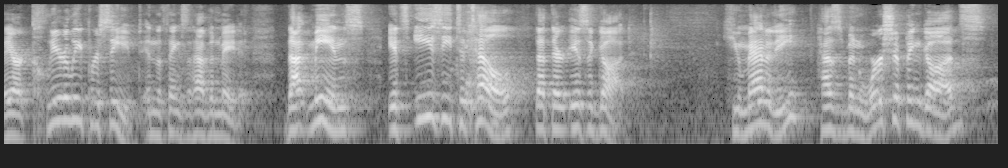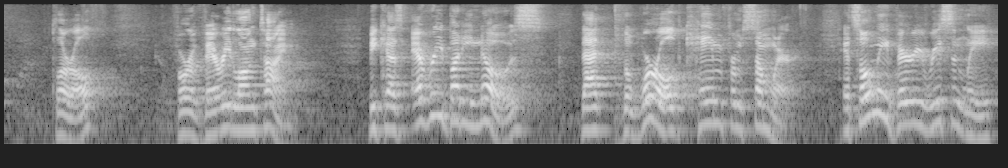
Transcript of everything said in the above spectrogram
They are clearly perceived in the things that have been made. That means it's easy to tell that there is a God. Humanity has been worshiping gods, plural, for a very long time because everybody knows that the world came from somewhere. It's only very recently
